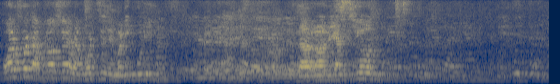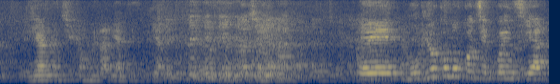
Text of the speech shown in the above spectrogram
¿Cuál fue la causa de la muerte de Marie Curie? La radiación. Ella era una chica muy radiante. ¿Sí? Eh, murió como consecuencia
